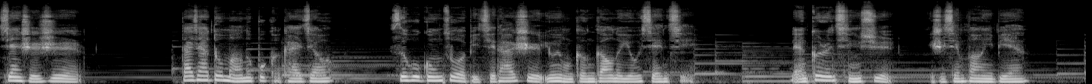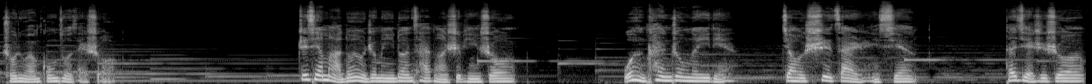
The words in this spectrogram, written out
现实是，大家都忙得不可开交，似乎工作比其他事拥有更高的优先级，连个人情绪也是先放一边，处理完工作再说。之前马东有这么一段采访视频说：“我很看重的一点，叫事在人先。”他解释说。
